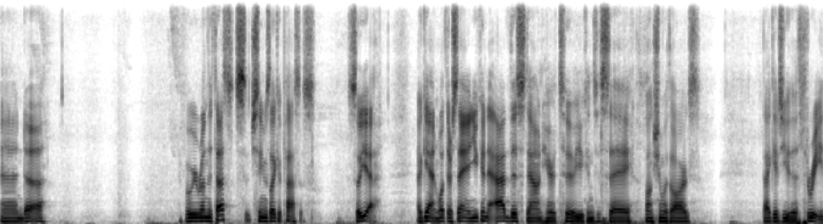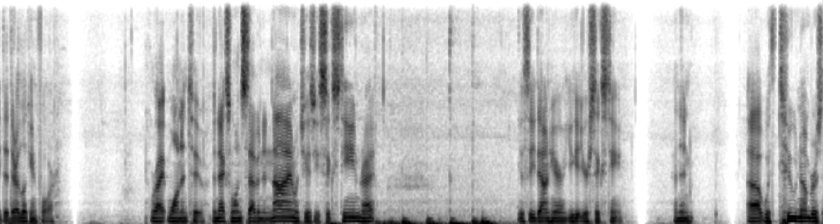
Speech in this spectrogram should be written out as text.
And uh, if we run the tests, it seems like it passes. So yeah, again, what they're saying, you can add this down here too. You can just say function with args. That gives you the three that they're looking for. Right, one and two. The next one's seven and nine, which gives you 16, right? You'll see down here you get your 16. And then uh, with two numbers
